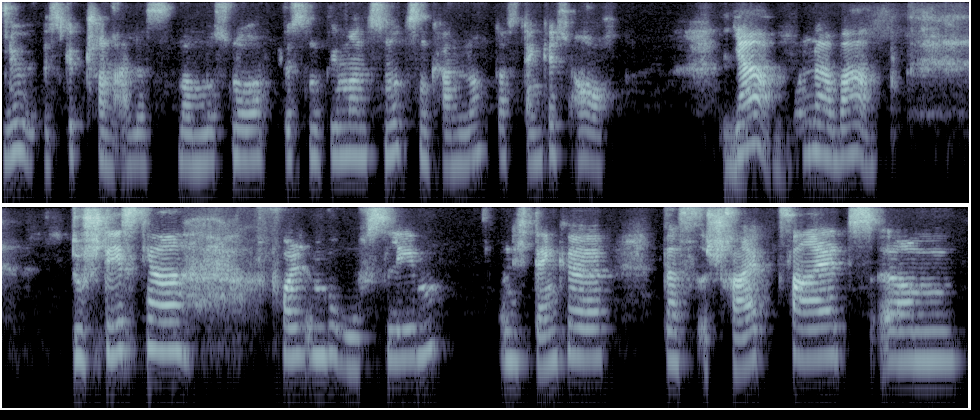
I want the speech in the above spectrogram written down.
Nö, es gibt schon alles. Man muss nur wissen, wie man es nutzen kann. Ne? Das denke ich auch. Genau. Ja, wunderbar. Du stehst ja voll im Berufsleben und ich denke, dass Schreibzeit ähm,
